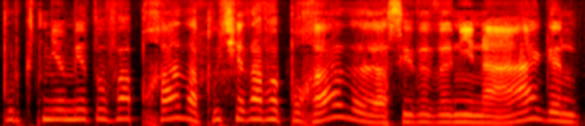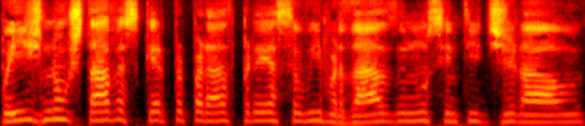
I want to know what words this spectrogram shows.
porque tinha medo de levar porrada. A polícia dava porrada, a saída da Nina Hagen. O país não estava sequer preparado para essa liberdade num sentido geral uhum.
